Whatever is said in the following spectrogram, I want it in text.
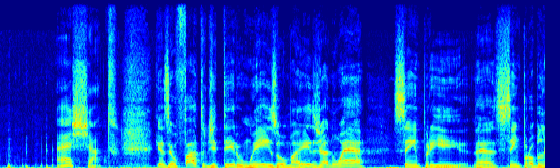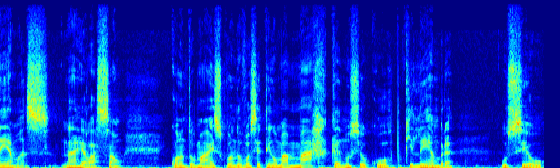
é chato. Quer dizer, o fato de ter um ex ou uma ex já não é sempre né, sem problemas na relação. Quanto mais quando você tem uma marca no seu corpo que lembra o seu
